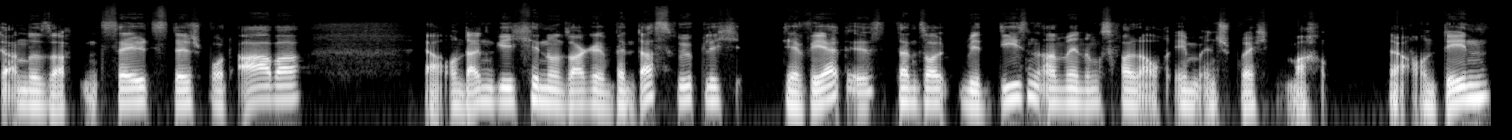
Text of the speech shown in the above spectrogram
der andere sagt ein Sales-Dashboard, aber ja, und dann gehe ich hin und sage, wenn das wirklich der Wert ist, dann sollten wir diesen Anwendungsfall auch eben entsprechend machen. Ja, und den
